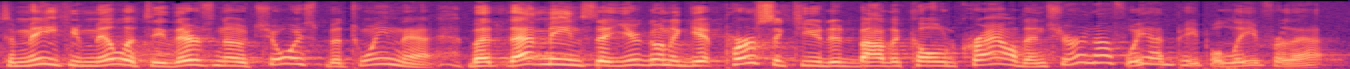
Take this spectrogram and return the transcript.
To me, humility, there's no choice between that. But that means that you're going to get persecuted by the cold crowd. And sure enough, we had people leave for that.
